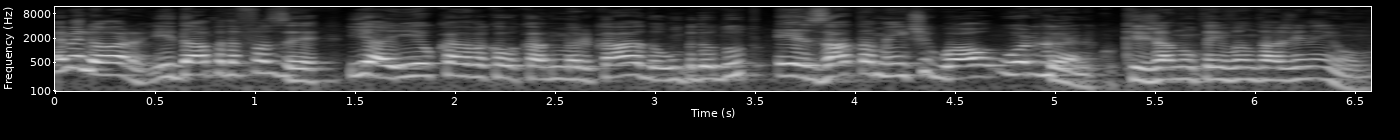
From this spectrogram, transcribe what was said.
é melhor. E dá para fazer. E aí o cara vai colocar no mercado um produto exatamente igual o orgânico, que já não tem vantagem nenhuma.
